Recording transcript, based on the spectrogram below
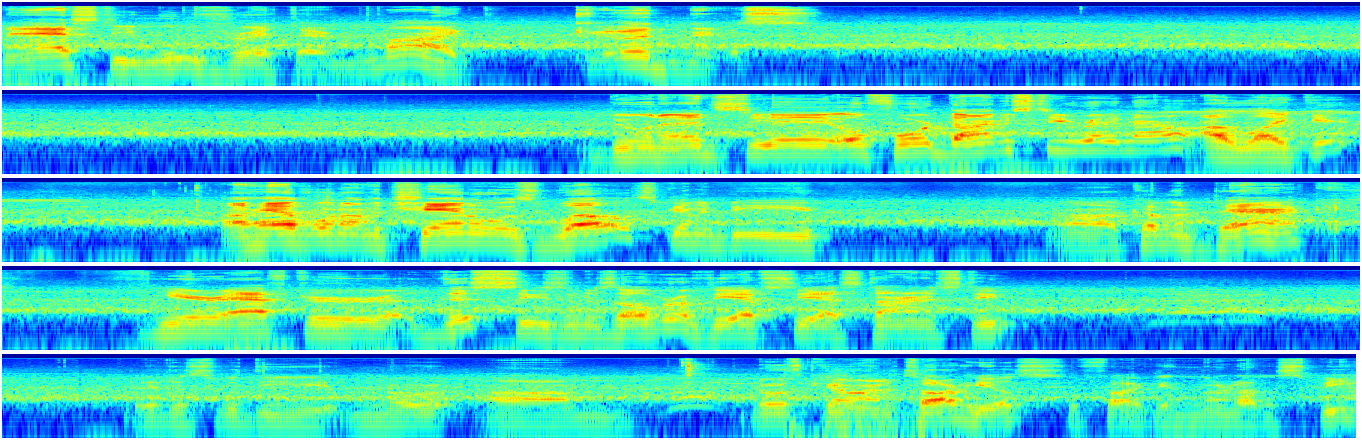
nasty moves right there. My goodness. Doing an NCAA 04 Dynasty right now. I like it. I have one on the channel as well. It's going to be uh, coming back here after this season is over of the FCS Dynasty. It is with the um, North Carolina Tar Heels, if I can learn how to speak.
